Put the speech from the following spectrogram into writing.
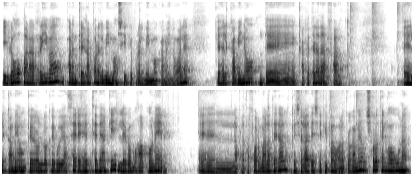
y luego para arriba para entregar por el mismo sitio, por el mismo camino, ¿vale? Que es el camino de carretera de asfalto. El camión que lo que voy a hacer es este de aquí, le vamos a poner la plataforma lateral que se la he desequipado al otro camión, solo tengo una,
